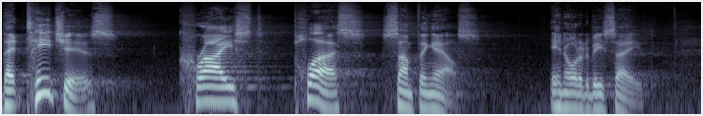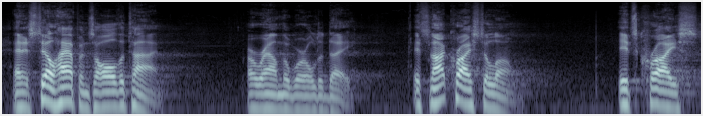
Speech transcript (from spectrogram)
that teaches Christ plus something else in order to be saved. And it still happens all the time around the world today. It's not Christ alone, it's Christ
